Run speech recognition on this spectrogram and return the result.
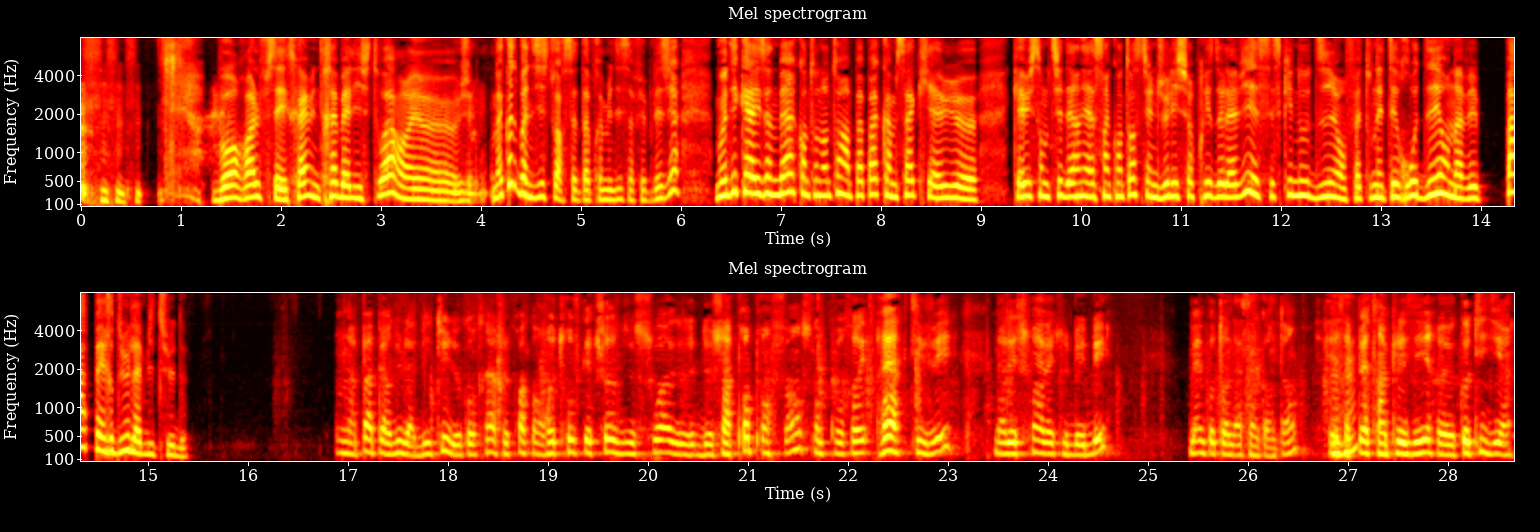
Bon, Rolf, c'est quand même une très belle histoire. Euh, on a que de bonnes histoires cet après-midi, ça fait plaisir. Monica Eisenberg, quand on entend un papa comme ça qui a eu euh, qui a eu son petit dernier à 50 ans, c'était une jolie surprise de la vie et c'est ce qu'il nous dit en fait. On était rodés, on n'avait pas perdu l'habitude. On n'a pas perdu l'habitude, au contraire, je crois qu'on retrouve quelque chose de soi, de, de sa propre enfance, qu'on peut ré- réactiver dans les soins avec le bébé, même quand on a 50 ans. Et ça Mhm. peut être un plaisir euh, quotidien.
